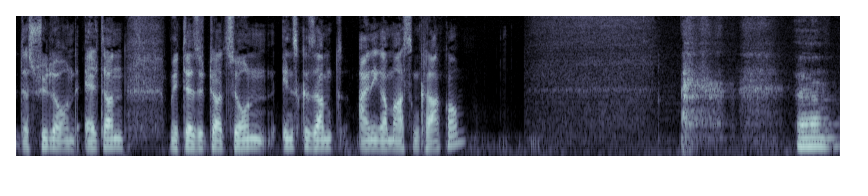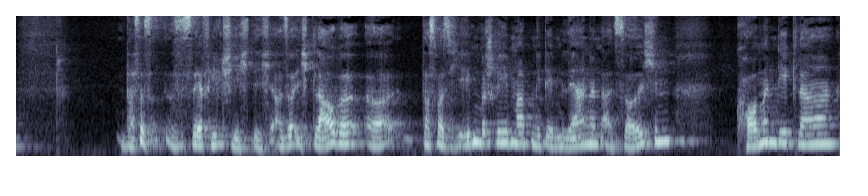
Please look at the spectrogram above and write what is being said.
dass Schüler und Eltern mit der Situation insgesamt einigermaßen klarkommen? äh, das ist, ist, sehr vielschichtig. Also ich glaube, äh, das, was ich eben beschrieben habe mit dem Lernen als solchen, kommen die klar.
